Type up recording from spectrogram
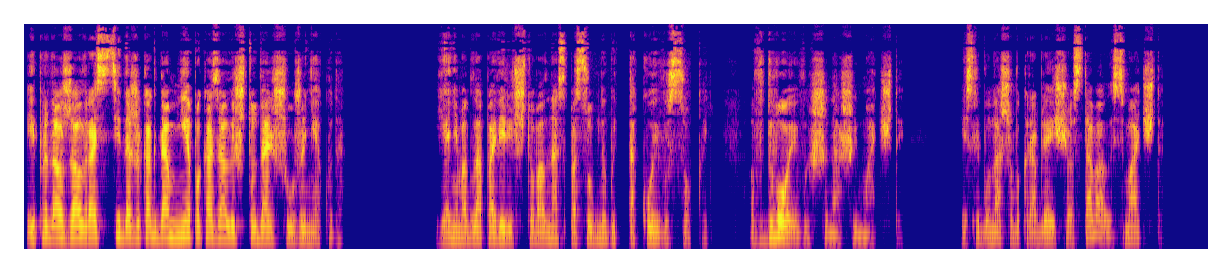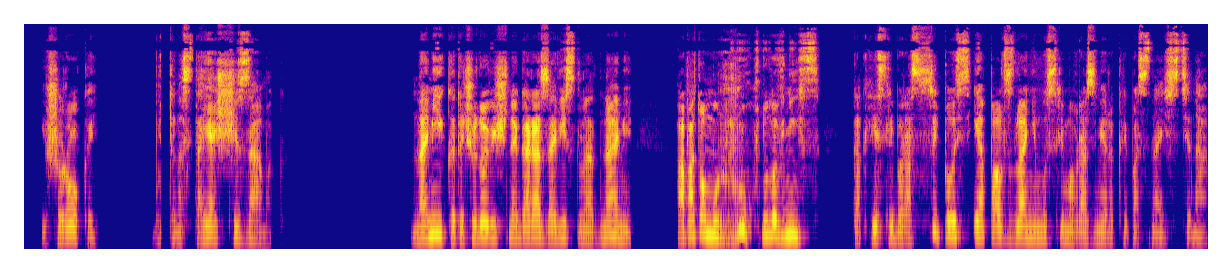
и продолжал расти, даже когда мне показалось, что дальше уже некуда. Я не могла поверить, что волна способна быть такой высокой вдвое выше нашей мачты. Если бы у нашего корабля еще оставалась мачта, и широкой, будто настоящий замок. На миг эта чудовищная гора зависла над нами, а потом рухнула вниз, как если бы рассыпалась и оползла немыслимого размера крепостная стена.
